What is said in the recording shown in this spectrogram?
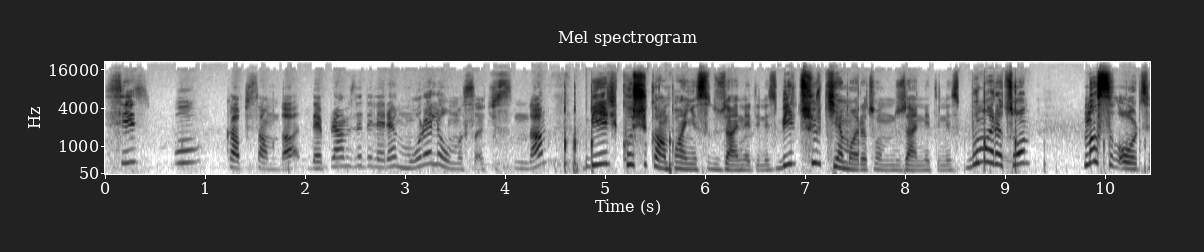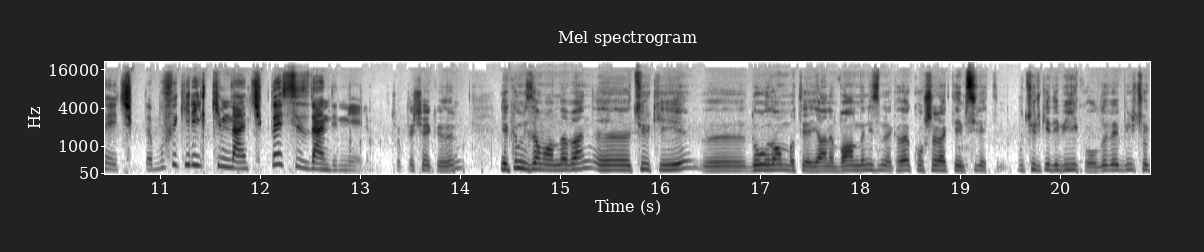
Siz bu kapsamda depremzedelere moral olması açısından bir koşu kampanyası düzenlediniz. Bir Türkiye maratonu düzenlediniz. Bu maraton nasıl ortaya çıktı? Bu fikir ilk kimden çıktı? Sizden dinleyelim. Çok teşekkür ederim. Yakın bir zamanda ben e, Türkiye'yi e, doğudan batıya yani Van'dan İzmir'e kadar koşarak temsil ettim. Bu Türkiye'de bir ilk oldu ve birçok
